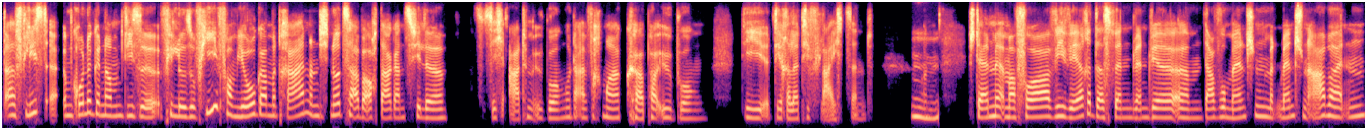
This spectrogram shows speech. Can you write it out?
da fließt äh, im Grunde genommen diese Philosophie vom Yoga mit rein und ich nutze aber auch da ganz viele sich Atemübungen oder einfach mal Körperübungen, die, die relativ leicht sind. Mhm. Und stellen mir immer vor, wie wäre das, wenn, wenn wir ähm, da, wo Menschen mit Menschen arbeiten,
